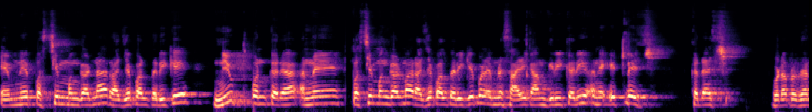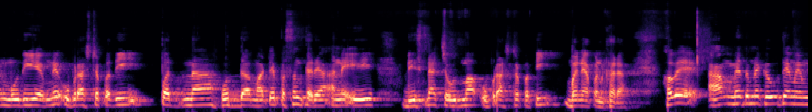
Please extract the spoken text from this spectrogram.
એમને પશ્ચિમ બંગાળના રાજ્યપાલ તરીકે નિયુક્ત પણ કર્યા અને પશ્ચિમ બંગાળમાં રાજ્યપાલ તરીકે પણ એમને સારી કામગીરી કરી અને એટલે જ કદાચ વડાપ્રધાન મોદીએ એમને ઉપરાષ્ટ્રપતિ પદના હોદ્દા માટે પસંદ કર્યા અને એ દેશના ચૌદમાં ઉપરાષ્ટ્રપતિ બન્યા પણ ખરા. હવે આમ મેં તમને કહ્યું તેમ એમ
